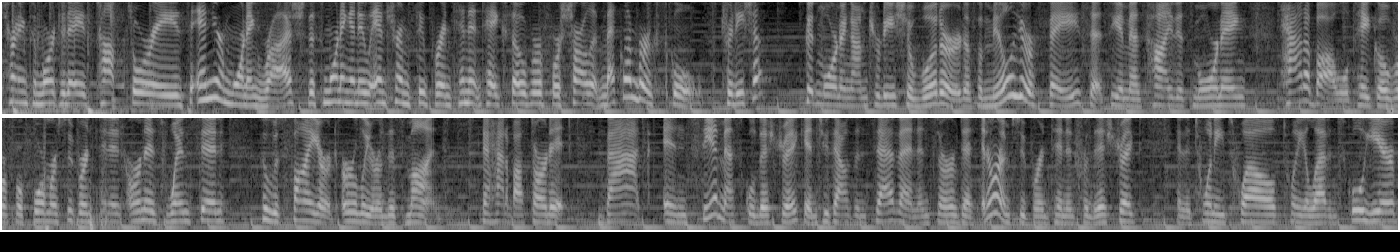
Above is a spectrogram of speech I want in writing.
Turning to more today's top stories in your morning rush. This morning, a new interim superintendent takes over for Charlotte Mecklenburg Schools. Tradisha? Good morning. I'm Tradisha Woodard. A familiar face at CMS High this morning. Hattabaugh will take over for former Superintendent Ernest Winston, who was fired earlier this month. Now, Hattabaugh started back in CMS School District in 2007 and served as interim superintendent for the district in the 2012 2011 school year.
